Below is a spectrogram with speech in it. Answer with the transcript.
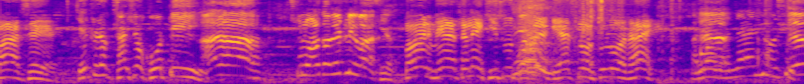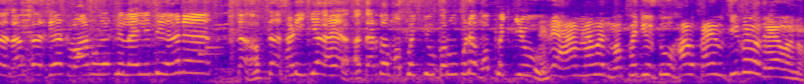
વાર છે. કેટલોક થશો ખોટી. આ ચૂલો હળગાવ એટલી વાર પણ મેં તને કીધું તો ગેસ નો ચૂલો રાખ. શંકર શેઠ વાનું એટલી લઈ લીધી હે ને. હપ્તા સડી ગયા હે. અત્યારે તો મફતિયું કરવું પડે મફતિયું. એટલે આમ નામ જ તું હાવ કાયમ ચીકણો જ રહેવાનો.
